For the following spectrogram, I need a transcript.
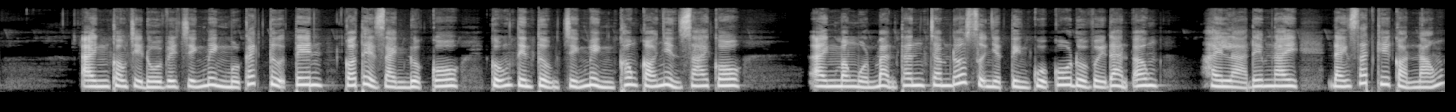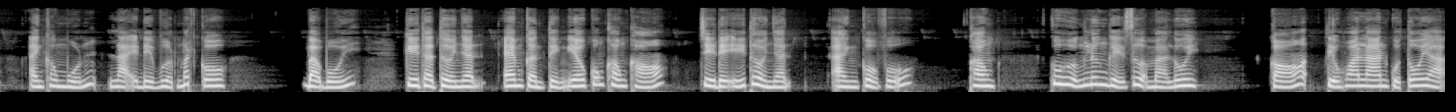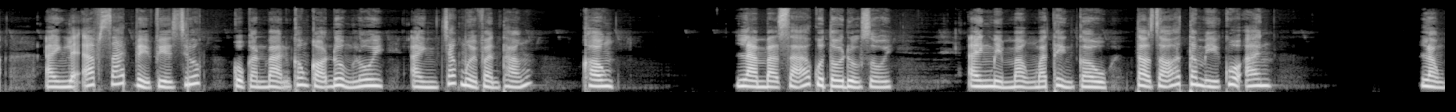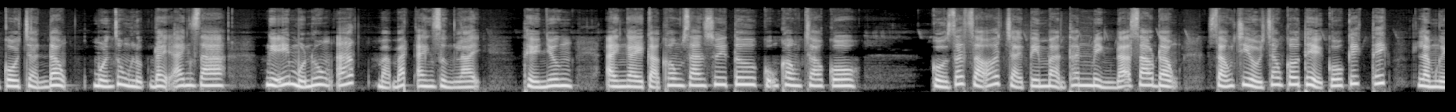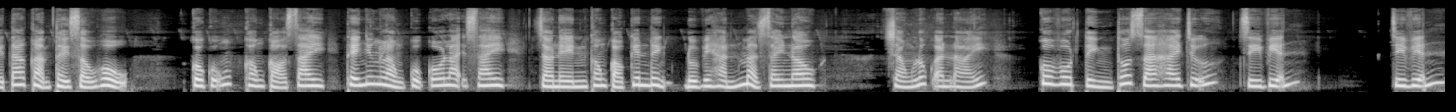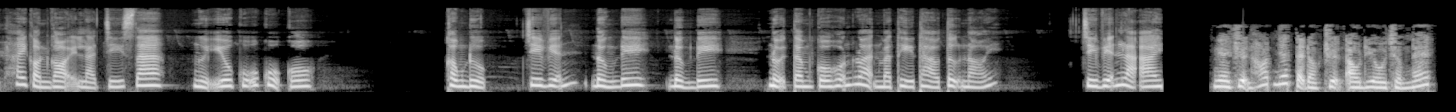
Anh không chỉ đối với chính mình một cách tự tin có thể giành được cô, cũng tin tưởng chính mình không có nhìn sai cô. Anh mong muốn bản thân chăm đốt sự nhiệt tình của cô đối với đàn ông. Hay là đêm nay, đánh sắt khi còn nóng, anh không muốn lại để vượt mất cô. Bảo bối, kỳ thật thừa nhận em cần tình yêu cũng không khó, chỉ để ý thừa nhận. Anh cổ vũ. Không, cô hướng lưng ghế dựa mà lui. Có, tiểu hoa lan của tôi ạ. Anh lại áp sát về phía trước, của căn bản không có đường lui, anh chắc 10 phần thắng. Không. Làm bà xã của tôi được rồi. Anh mỉm mỏng mà thỉnh cầu, tạo rõ tâm ý của anh. Lòng cô chấn động, muốn dùng lực đẩy anh ra, nghĩ muốn hung ác mà bắt anh dừng lại. Thế nhưng, anh ngay cả không gian suy tư cũng không cho cô. Cô rất rõ trái tim bản thân mình đã dao động, sóng chiều trong cơ thể cô kích thích, làm người ta cảm thấy xấu hổ. Cô cũng không có say, thế nhưng lòng của cô lại say, cho nên không có kiên định đối với hắn mà say nâu. Trong lúc ân ái, cô vô tình thốt ra hai chữ, Chí Viễn. Chí Viễn hay còn gọi là Chí Sa, người yêu cũ của cô. Không được, Chí Viễn, đừng đi, đừng đi. Nội tâm cô hỗn loạn mà thì thảo tự nói. Chí Viễn là ai? Nghe chuyện hot nhất tại đọc truyện audio.net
